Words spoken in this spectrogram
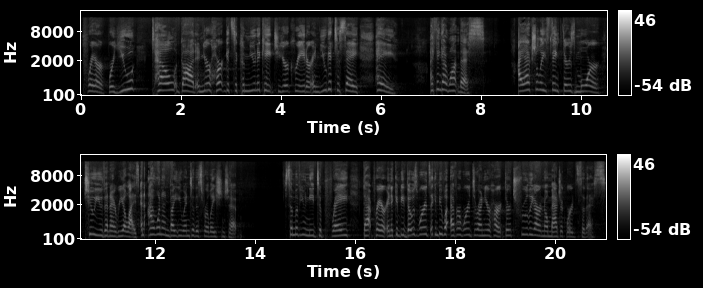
prayer where you tell God and your heart gets to communicate to your creator and you get to say, Hey, I think I want this. I actually think there's more to you than I realize, and I want to invite you into this relationship. Some of you need to pray that prayer, and it can be those words, it can be whatever words are on your heart. There truly are no magic words to this.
